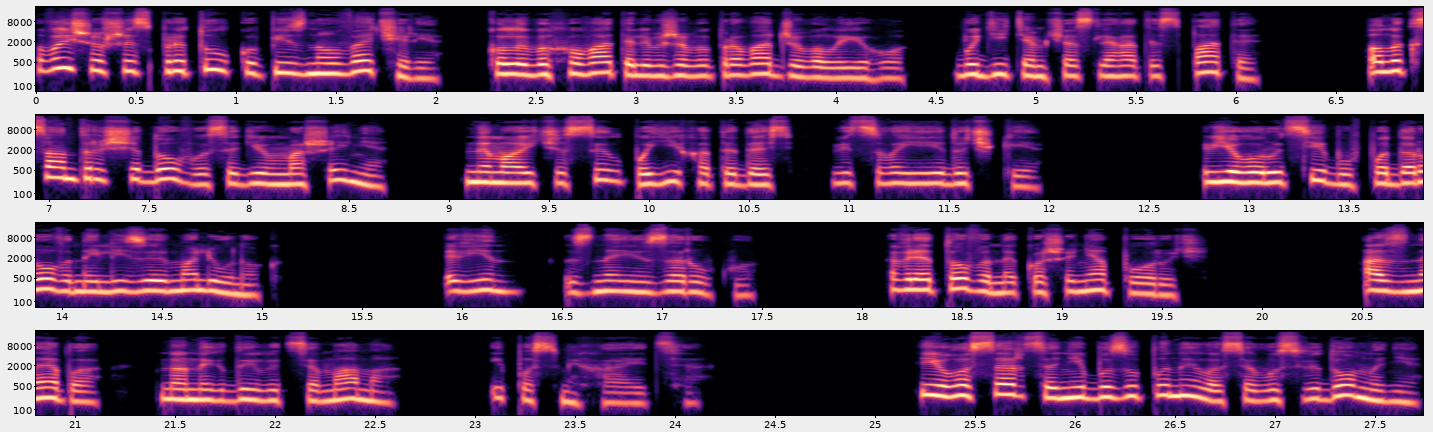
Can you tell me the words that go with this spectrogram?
Вийшовши з притулку пізно ввечері, коли вихователі вже випроваджували його, бо дітям час лягати спати, Олександр ще довго сидів в машині, не маючи сил поїхати десь від своєї дочки. В його руці був подарований лізою малюнок. Він з нею за руку, врятоване кошеня поруч, а з неба на них дивиться мама і посміхається. Його серце ніби зупинилося в усвідомленні,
